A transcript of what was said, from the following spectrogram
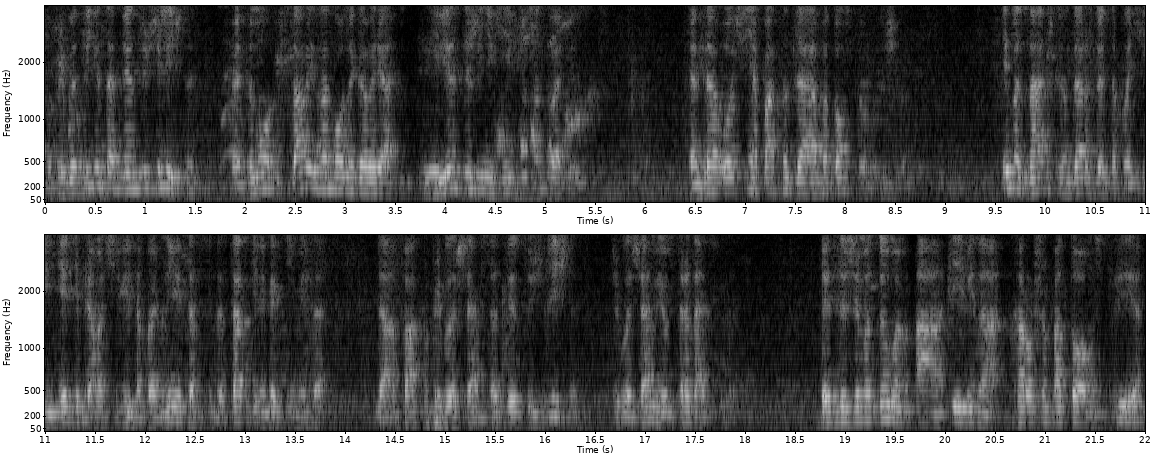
Вы пригласите соответствующую личность. Поэтому старые законы говорят, невесты жених не пьют на свадьбе. Это очень опасно для потомства будущего. И мы знаем, что иногда рождаются плохие дети, прям очевидно, больные, там, с недостатками какими-то. Да, факт, мы приглашаем соответствующую личность, приглашаем ее страдать сюда. Если же мы думаем о именно хорошем потомстве,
